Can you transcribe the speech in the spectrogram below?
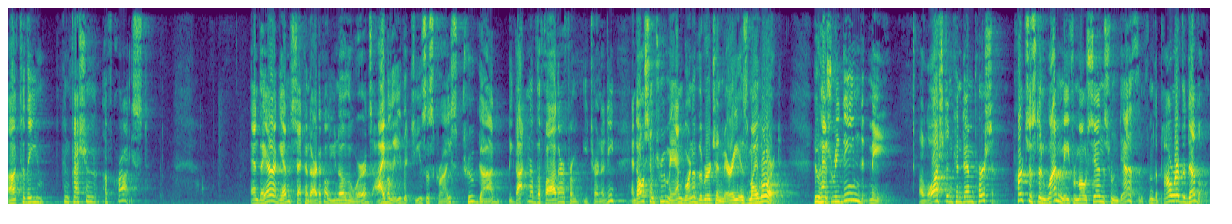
uh, to the confession of Christ. And there again, second article, you know the words I believe that Jesus Christ, true God, begotten of the Father from eternity, and also true man, born of the Virgin Mary, is my Lord, who has redeemed me, a lost and condemned person, purchased and won me from all sins, from death, and from the power of the devil,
